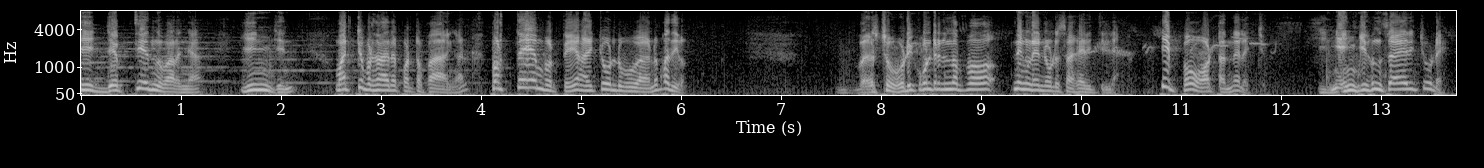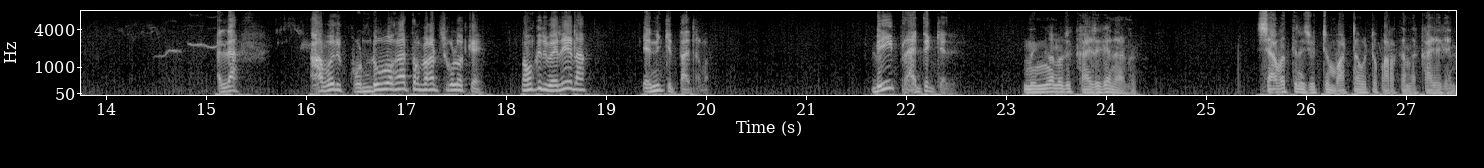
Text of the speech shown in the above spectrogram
ഈ ജപ്തി എന്ന് പറഞ്ഞ ഇഞ്ചിൻ മറ്റു പ്രധാനപ്പെട്ട ഭാഗങ്ങൾ പ്രത്യേകം പ്രത്യേകം അഴിച്ചുകൊണ്ട് പോവുകയാണ് പതിവ്. ബസ് ഓടിക്കൊണ്ടിരുന്നപ്പോ നിങ്ങൾ എന്നോട് സഹകരിച്ചില്ല. ഇപ്പൊ ഓട്ടം നിലച്ചു. ഇനിയെങ്കിലും സഹകരിച്ചൂടെ? അല്ല അവർ കൊണ്ടുപോകാത്ത പാർട്സുകളൊക്കെ നമുക്കൊരു വിലയിടാം. എനിക്ക് തരണം. ബി പ്രാക്ടിക്കൽ നിങ്ങളൊരു കഴുകനാണ്. ശവത്തിന് ചുറ്റും വട്ടമിട്ട് പറക്കുന്ന കഴുകൻ.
